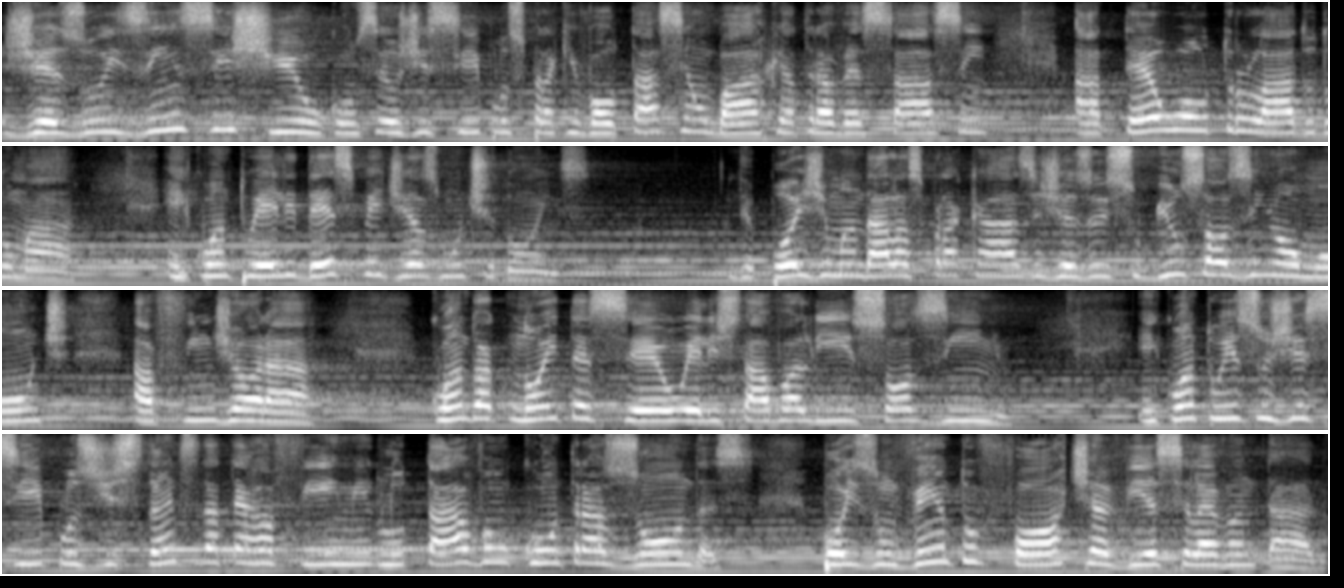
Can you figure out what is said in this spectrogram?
Jesus insistiu com seus discípulos para que voltassem ao barco e atravessassem até o outro lado do mar, enquanto ele despedia as multidões. Depois de mandá-las para casa, Jesus subiu sozinho ao monte a fim de orar. Quando anoiteceu, ele estava ali sozinho. Enquanto isso, os discípulos, distantes da terra firme, lutavam contra as ondas, pois um vento forte havia se levantado.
